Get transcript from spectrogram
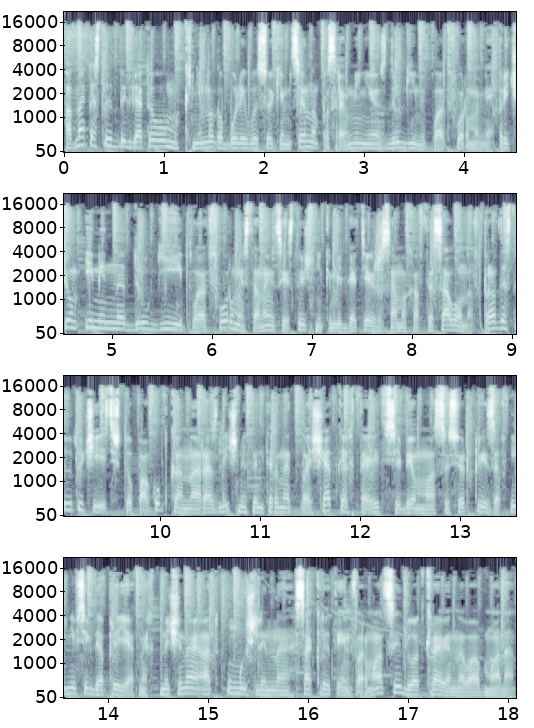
Однако стоит быть готовым к немного более высоким ценам по сравнению с другими платформами. Причем именно другие платформы становятся источниками для тех же самых автосалонов. Правда, стоит учесть, что покупка на различных интернет-площадках таит в себе массу сюрпризов и не всегда приятных, начиная начиная от умышленно сокрытой информации до откровенного обмана.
